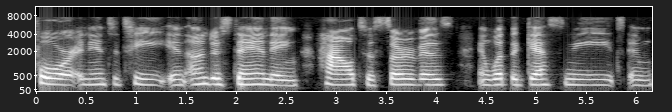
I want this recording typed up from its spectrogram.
for an entity in understanding how to service and what the guest needs and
